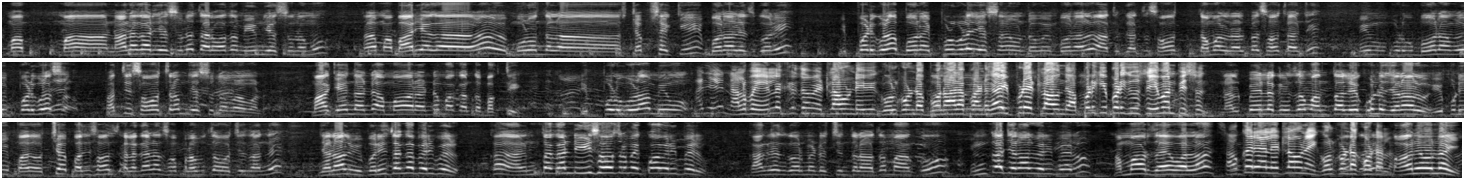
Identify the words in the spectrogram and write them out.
మా మా నాన్నగారు చేస్తున్న తర్వాత మేము చేస్తున్నాము. మా భార్య గారు మూడు వందల స్టెప్స్ ఎక్కి బోనాలు ఎత్తుకొని ఇప్పటికి కూడా బోనా ఇప్పుడు కూడా చేస్తూనే ఉంటాము మేము బోనాలు. అత- గత సంవత్సరం నమ్మల్ నలభై సంవత్సరాల నుంచి మేము ఇప్పుడు బోనాలు ఇప్పటికి కూడా ప్రతి సంవత్సరం చేస్తున్నాం అనమాట మాకేందంటే అమ్మవారు అంటే మాకు అంత భక్తి. ఇప్పుడు కూడా మేము అదే నలభై ఏళ్ళ క్రితం ఎట్లా ఉండేవి? గోల్కొండ బోనాల పండుగ ఇప్పుడు ఎట్లా ఉంది? అప్పటికి ఇప్పటికి చూస్తే ఏమనిపిస్తుంది? నలభై ఏళ్ళ క్రితం అంతా లేకుండా జనాలు ఇప్పుడు వచ్చే పది సంవత్సరాలు తెలంగాణ ప్రభుత్వం వచ్చిందని జనాలు విపరీతంగా పెరిగిపోయారు. అంతకంటే ఈ సంవత్సరం ఎక్కువ పెరిగిపోయారు. కాంగ్రెస్ గవర్నమెంట్ వచ్చిన తర్వాత మాకు ఇంకా జనాలు పెరిగిపోయారు. అమ్మవారి దయ వల్ల సౌకర్యాలు ఎట్లా ఉన్నాయి? గోల్కొండ కోటలో? బాగానే ఉన్నాయి.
